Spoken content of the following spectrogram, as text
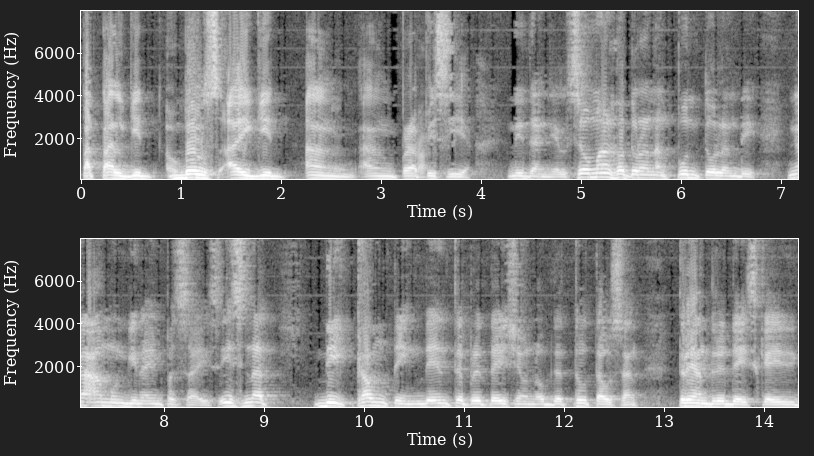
patal gid bullseye gid ang ang propesya ni Daniel. So mga kauturan ang punto lang di nga amon gina-emphasize is not the counting the interpretation of the 2300 days kay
